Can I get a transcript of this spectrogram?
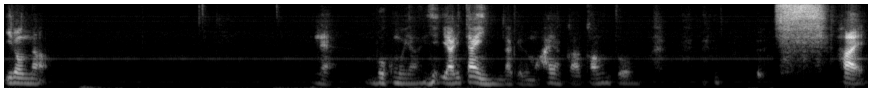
いろんな、ね、僕もや やりたいんだけども、早くアカウントを。はい。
